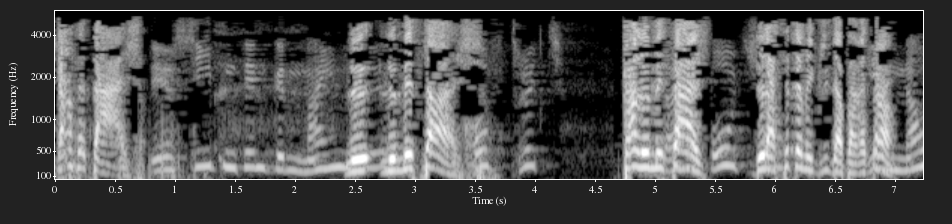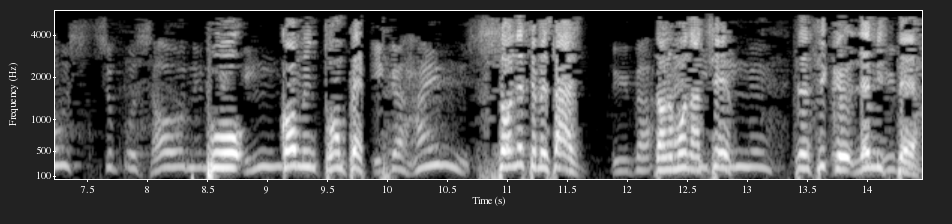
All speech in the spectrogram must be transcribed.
dans cet âge, le, le message quand le message de la septième église apparaîtra, pour, comme une trompette, sonner ce message dans le monde entier, c'est ainsi que les mystères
